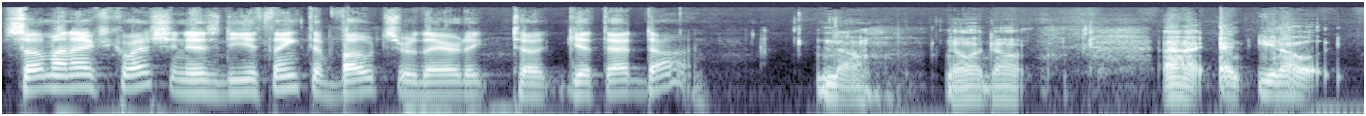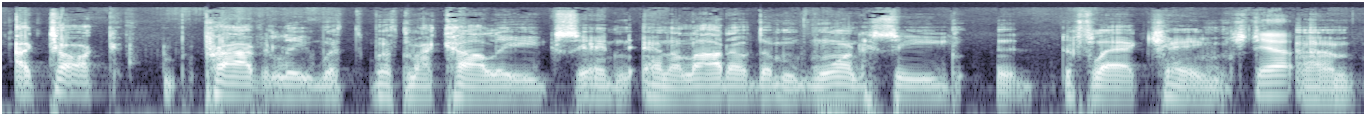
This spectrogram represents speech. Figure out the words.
So, my next question is: Do you think the votes are there to, to get that done? No, no, I don't. Uh, and you know, I talk privately with, with my colleagues, and, and a lot of them want to see the flag changed. Yeah. Um,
